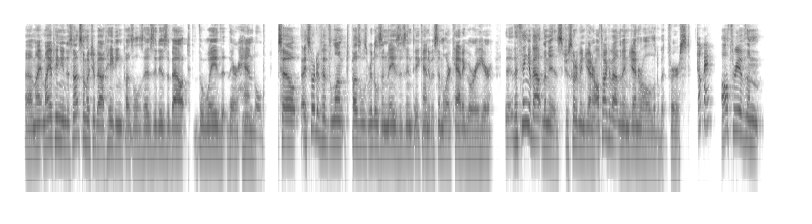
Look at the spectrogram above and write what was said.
uh, my my opinion is not so much about hating puzzles as it is about the way that they're handled. So I sort of have lumped puzzles, riddles, and mazes into kind of a similar category here. The thing about them is, just sort of in general, I'll talk about them in general a little bit first. Okay. All three of them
